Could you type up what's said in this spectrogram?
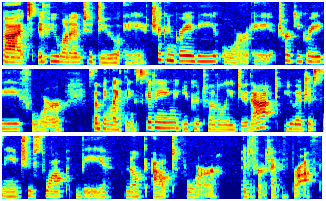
But if you wanted to do a chicken gravy or a turkey gravy for something like Thanksgiving, you could totally do that. You would just need to swap the milk out for a different type of broth.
